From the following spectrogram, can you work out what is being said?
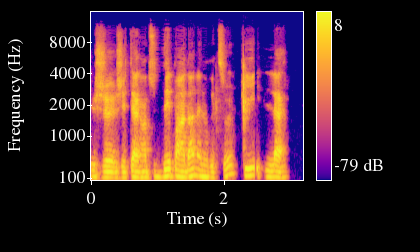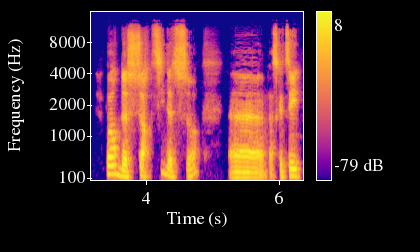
j'étais rendu dépendant de la nourriture. Puis la porte de sortie de ça, parce que tu sais,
